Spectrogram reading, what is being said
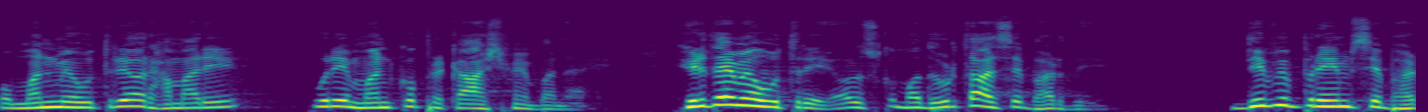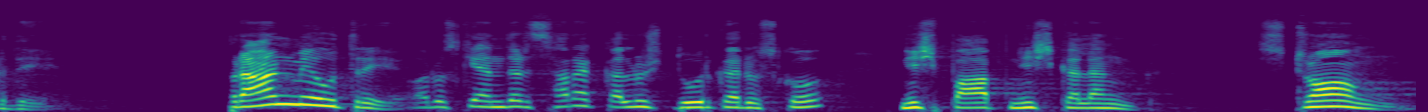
वो मन में उतरे और हमारे पूरे मन को प्रकाश में बनाए। हृदय में उतरे और उसको मधुरता से भर दे, दिव्य प्रेम से भर दे। प्राण में उतरे और उसके अंदर सारा कलुष दूर कर उसको निष्पाप, निष्कलंक स्ट्रॉन्ग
